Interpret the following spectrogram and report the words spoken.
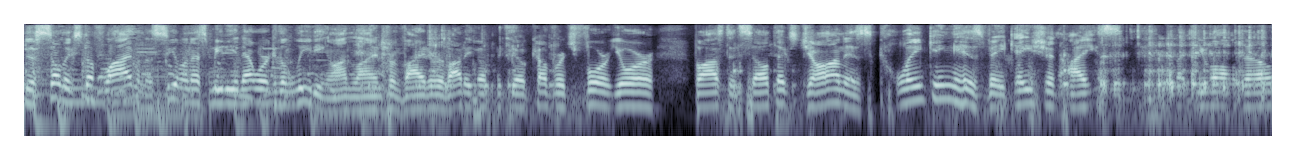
Welcome to Celtic Stuff Live on the CLNS Media Network, the leading online provider of audio and video coverage for your Boston Celtics. John is clinking his vacation ice, let you all know.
